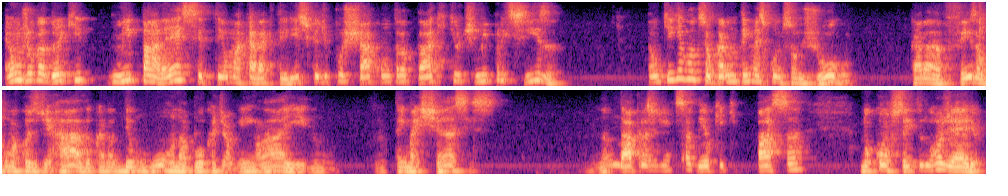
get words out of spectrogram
É um jogador que me parece ter uma característica de puxar contra-ataque que o time precisa. Então, o que, que aconteceu? O cara não tem mais condição de jogo, o cara fez alguma coisa de errado, o cara deu um murro na boca de alguém lá e não, não tem mais chances. Não dá para a gente saber o que, que passa no conceito do Rogério.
